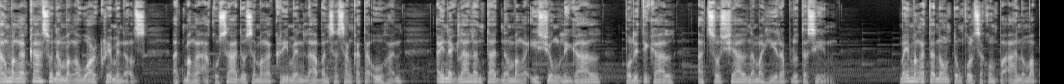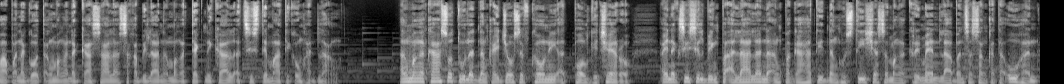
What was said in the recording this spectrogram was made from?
Ang mga kaso ng mga war criminals at mga akusado sa mga krimen laban sa sangkatauhan ay naglalantad ng mga isyong legal, politikal at sosyal na mahirap lutasin. May mga tanong tungkol sa kung paano mapapanagot ang mga nagkasala sa kabila ng mga teknikal at sistematikong hadlang. Ang mga kaso tulad ng kay Joseph Kony at Paul Gichero ay nagsisilbing paalala na ang paghahatid ng hustisya sa mga krimen laban sa sangkatauhan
